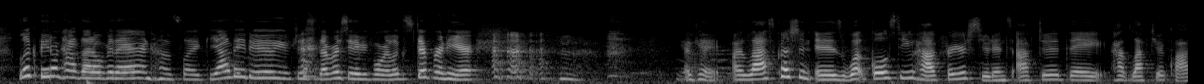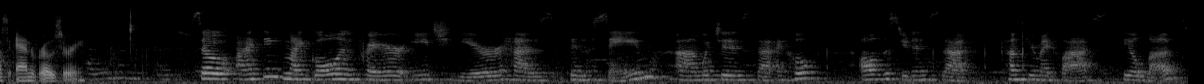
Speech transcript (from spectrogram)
"Look, they don't have that over there." And I was like, "Yeah, they do. You've just never seen it before. It looks different here." yeah. Okay, our last question is: What goals do you have for your students after they have left your class and Rosary? So I think my goal in prayer each year has been the same, um, which is that I hope all of the students that come through my class feel loved.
